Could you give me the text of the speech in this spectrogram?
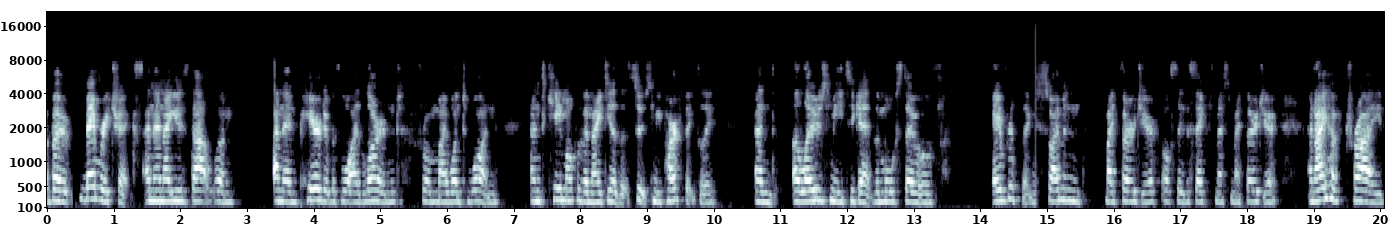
about memory tricks, and then I used that one and then paired it with what I learned from my one to one and came up with an idea that suits me perfectly and allows me to get the most out of everything. So I'm in my third year, obviously the second semester, my third year, and I have tried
